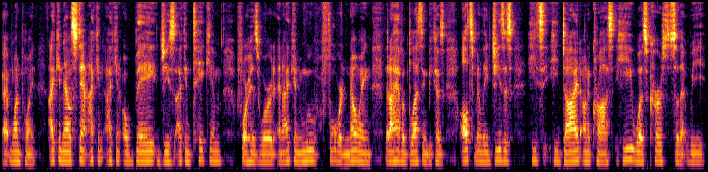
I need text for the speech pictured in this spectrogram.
at one point i can now stand i can i can obey jesus. I can take him for his word and i can move forward knowing that i have a blessing because ultimately jesus he's he died on a cross. He was cursed so that we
